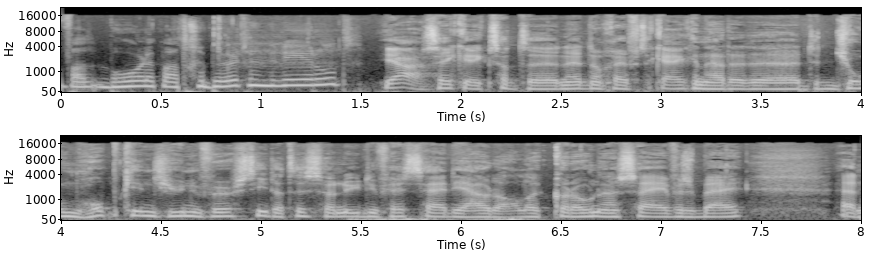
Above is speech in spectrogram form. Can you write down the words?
wat, behoorlijk wat gebeurd in de wereld. Ja, zeker. Ik zat net nog even te kijken naar de, de John Hopkins University. Dat is zo'n universiteit, die houden alle coronacijfers bij. En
